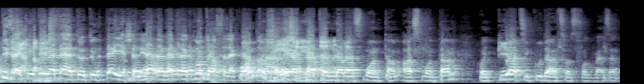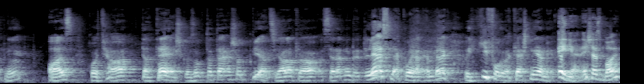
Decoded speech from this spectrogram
12 évet eltöltünk teljesen értelmetlen kontraszelektál Pontosan értetted, nem ezt mondtam. Azt mondtam, hogy piaci kudarchoz fog vezetni az, hogyha te a teljes közoktatásod piaci alapra szeretnéd, lesznek olyan emberek, hogy ki fognak esni emiatt. Igen, és ez baj?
